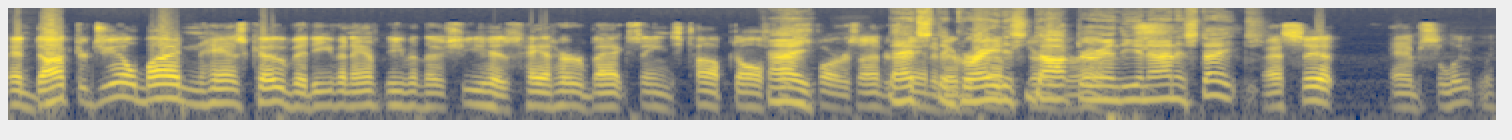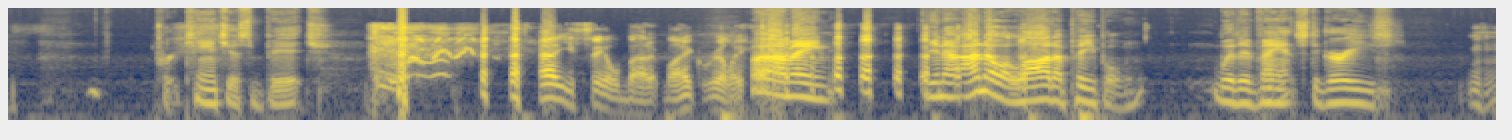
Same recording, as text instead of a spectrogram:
and Dr. Jill Biden has COVID, even after, even though she has had her vaccines topped off. Hey, as far as I understand, that's it, the greatest doctor around. in the United States. That's it. Absolutely. Pretentious bitch. How do you feel about it, Mike? Really? Well, I mean, you know, I know a lot of people with advanced degrees Mm-hmm.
